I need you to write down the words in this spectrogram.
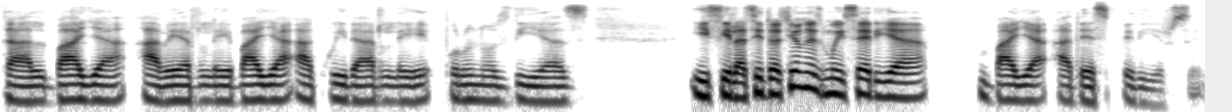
tal vaya a verle, vaya a cuidarle por unos días. Y si la situación es muy seria, vaya a despedirse.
